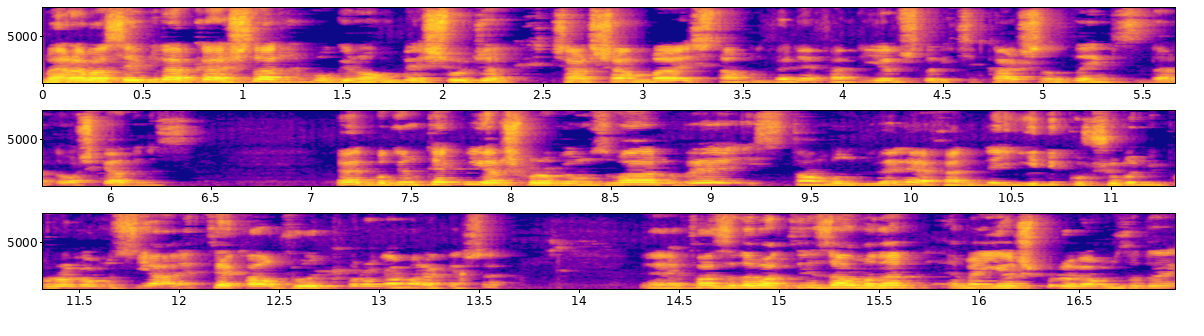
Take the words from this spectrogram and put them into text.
Merhaba sevgili arkadaşlar. Bugün 15 Ocak Çarşamba İstanbul Veli Efendi yarışları için karşınızdayım. Sizler de hoş geldiniz. Evet bugün tek bir yarış programımız var ve İstanbul Veli Efendi'de 7 koşulu bir programımız. Yani tek altılı bir program arkadaşlar. Ee, fazla da vaktinizi almadan hemen yarış programımıza da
